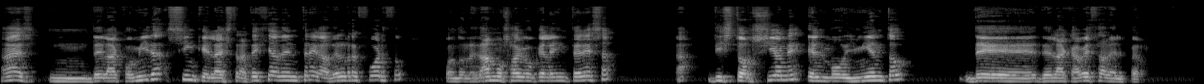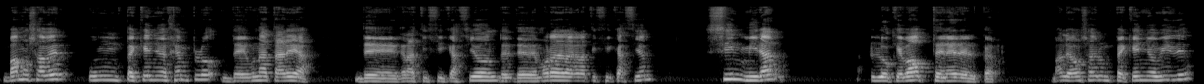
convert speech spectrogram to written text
de la comida, sin que la estrategia de entrega del refuerzo, cuando le damos algo que le interesa, ah, distorsione el movimiento de, de la cabeza del perro. Vamos a ver un pequeño ejemplo de una tarea de gratificación, de, de demora de la gratificación, sin mirar lo que va a obtener el perro. ¿Vale? Vamos a ver un pequeño vídeo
